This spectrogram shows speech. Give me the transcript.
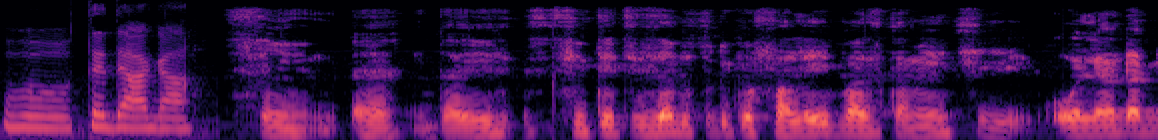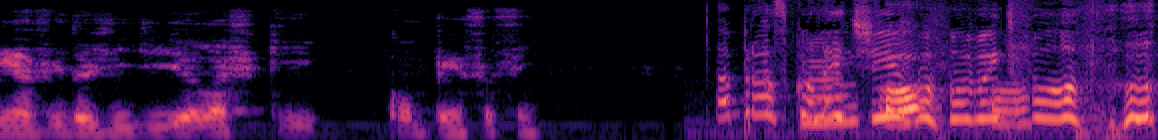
o TDAH. Sim, é, daí sintetizando tudo que eu falei, basicamente, olhando a minha vida hoje em dia, eu acho que compensa sim. Abraço coletivo, hum, foi muito fofo.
